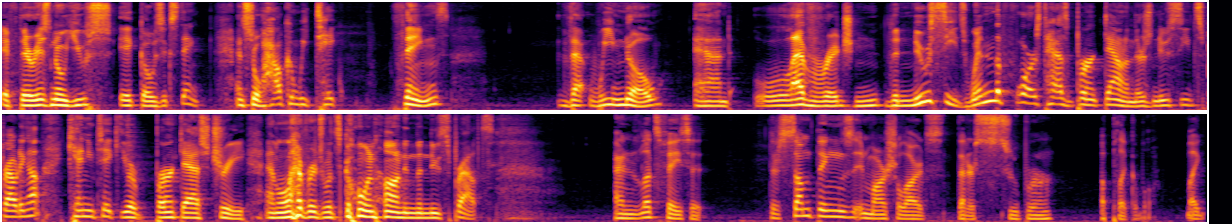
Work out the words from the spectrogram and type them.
if there is no use, it goes extinct. And so, how can we take things that we know and leverage the new seeds when the forest has burnt down and there's new seeds sprouting up? Can you take your burnt ass tree and leverage what's going on in the new sprouts? And let's face it, there's some things in martial arts that are super applicable. Like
